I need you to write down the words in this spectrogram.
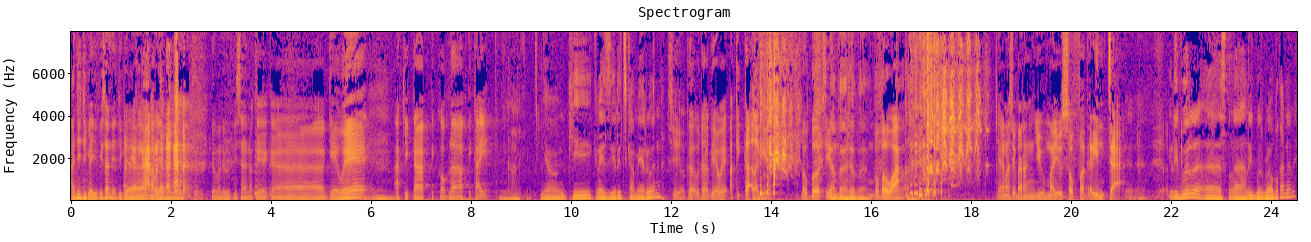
Aja juga ya pisan ya juga pariangan Zaman dulu pisan. Oke, ke GW, Akikak, Tikoblak, Tikait. Nyongki Crazy Rich Cameroon Si Yoga udah GW Akika lagi ya. Double cin. Double double Double wa. ya masih bareng Yuma Yusofa Garinca. Libur eh, setelah libur berapa kan ini?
